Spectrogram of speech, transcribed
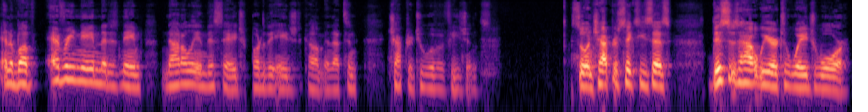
and above every name that is named, not only in this age, but in the age to come. And that's in chapter 2 of Ephesians. So in chapter 6, he says, This is how we are to wage war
